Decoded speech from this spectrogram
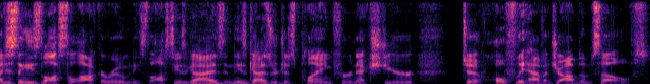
i just think he's lost the locker room and he's lost these guys and these guys are just playing for next year to hopefully have a job themselves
